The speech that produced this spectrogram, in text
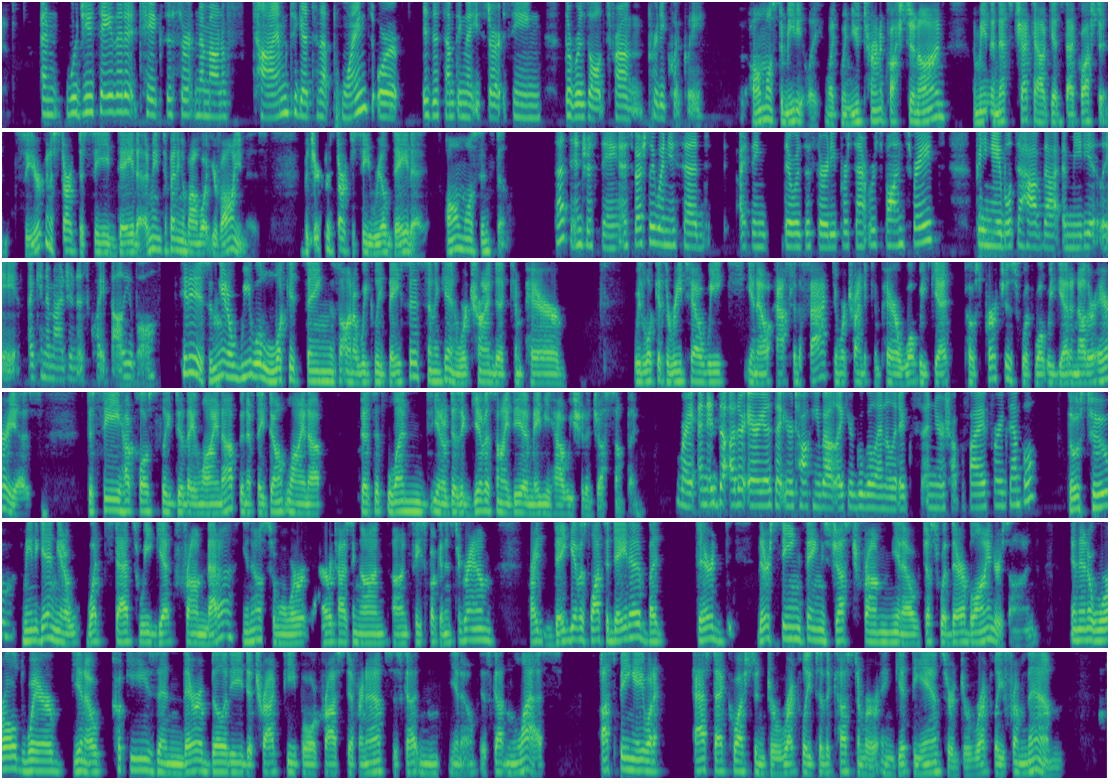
And would you say that it takes a certain amount of time to get to that point, or is this something that you start seeing the results from pretty quickly? Almost immediately. Like when you turn a question on, I mean, the next checkout gets that question. So you're going to start to see data. I mean, depending upon what your volume is, but you're going to start to see real data almost instantly. That's interesting, especially when you said, I think there was a 30% response rate. Being able to have that immediately, I can imagine, is quite valuable. It is. And, you know, we will look at things on a weekly basis. And again, we're trying to compare. We look at the retail week, you know, after the fact, and we're trying to compare what we get post purchase with what we get in other areas to see how closely do they line up. And if they don't line up, does it lend, you know, does it give us an idea maybe how we should adjust something? Right. And is the other areas that you're talking about, like your Google Analytics and your Shopify, for example? those two i mean again you know what stats we get from meta you know so when we're advertising on on facebook and instagram right they give us lots of data but they're they're seeing things just from you know just with their blinders on and in a world where you know cookies and their ability to track people across different apps has gotten you know has gotten less us being able to ask that question directly to the customer and get the answer directly from them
